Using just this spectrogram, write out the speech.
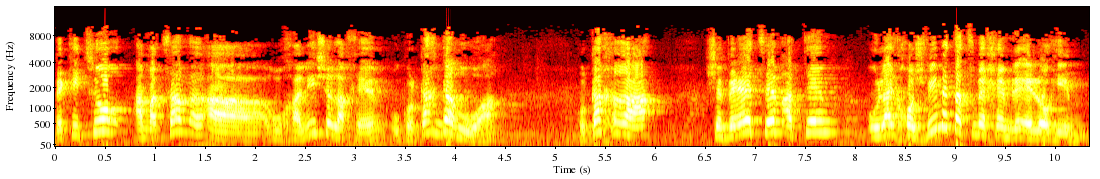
בקיצור, המצב הרוחני שלכם הוא כל כך גרוע, כל כך רע, שבעצם אתם אולי חושבים את עצמכם לאלוהים,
